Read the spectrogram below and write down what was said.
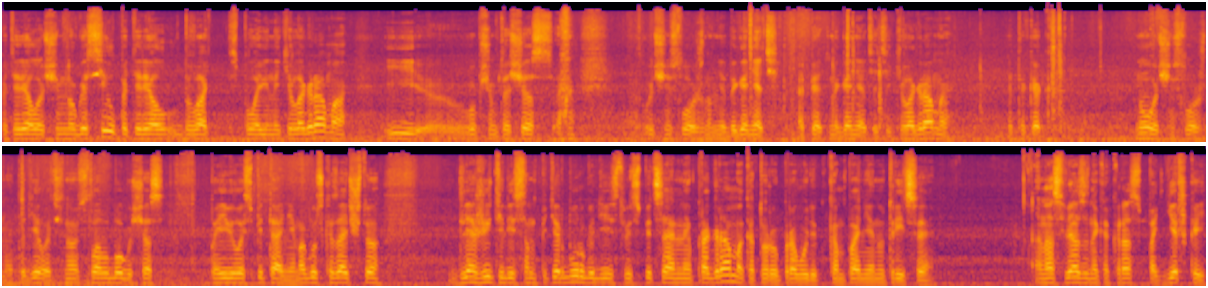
потерял очень много сил, потерял 2,5 килограмма. И, э, в общем-то, сейчас очень сложно мне догонять, опять нагонять эти килограммы. Это как, ну, очень сложно это делать. Но, слава богу, сейчас появилось питание. Могу сказать, что для жителей Санкт-Петербурга действует специальная программа, которую проводит компания «Нутриция». Она связана как раз с поддержкой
